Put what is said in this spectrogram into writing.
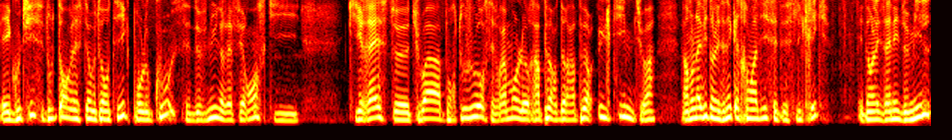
Et Gucci, c'est tout le temps resté authentique. Pour le coup, c'est devenu une référence qui, qui reste, euh, tu vois, pour toujours. C'est vraiment le rappeur de rappeur ultime, tu vois. À mon avis, dans les années 90, c'était Slick Rick. Et dans les années 2000,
